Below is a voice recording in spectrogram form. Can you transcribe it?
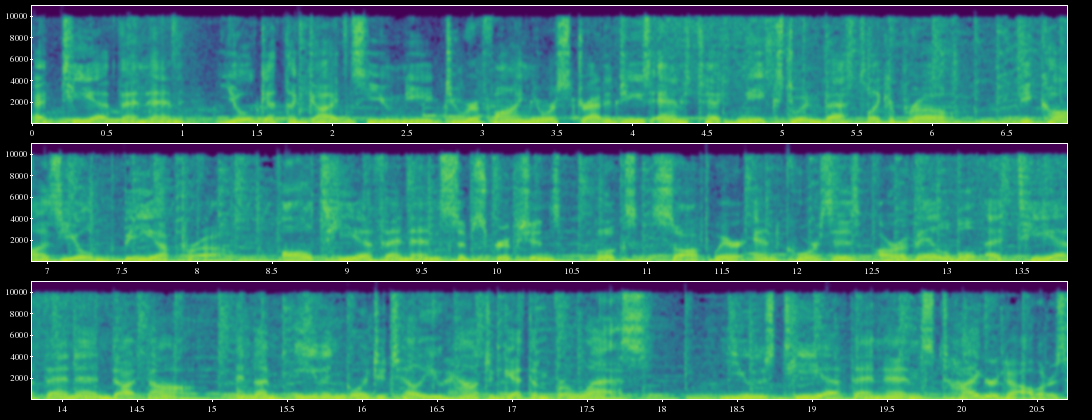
At TFNN, you'll get the guidance you need to refine your strategies and techniques to invest like a pro. Because you'll be a pro. All TFNN subscriptions, books, software, and courses are available at TFNN.com. And I'm even going to tell you how to get them for less. Use TFNN's Tiger Dollars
